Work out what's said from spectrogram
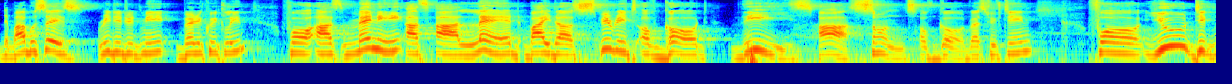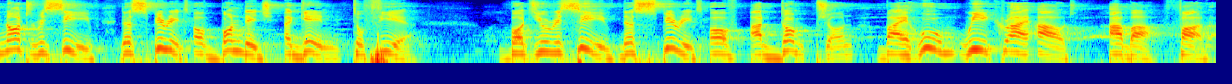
The Bible says, read it with me very quickly. For as many as are led by the Spirit of God, these are sons of God. Verse 15. For you did not receive the spirit of bondage again to fear, but you received the spirit of adoption by whom we cry out, Abba, Father.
